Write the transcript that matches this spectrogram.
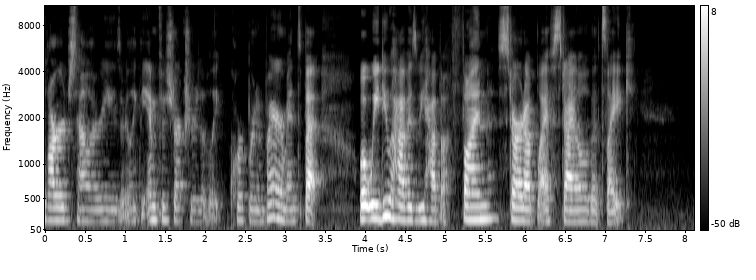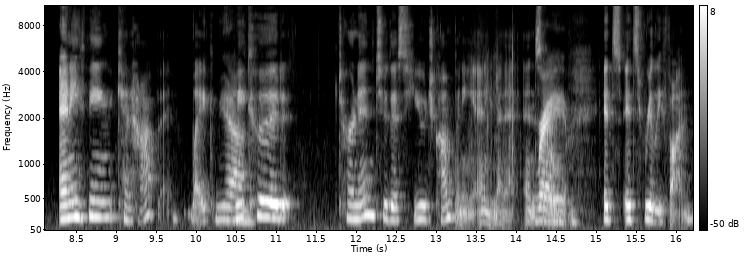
large salaries or like the infrastructures of like corporate environments, but what we do have is we have a fun startup lifestyle that's like anything can happen. Like Yeah. we could turn into this huge company any minute. And so Right. it's it's really fun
